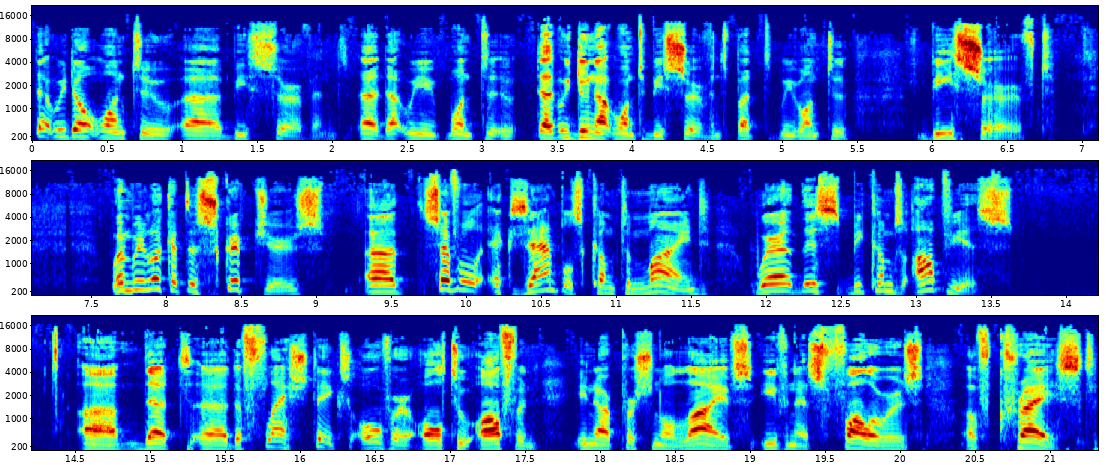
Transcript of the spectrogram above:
that we don't want to uh, be servants, uh, that we want to, that we do not want to be servants, but we want to be served. When we look at the scriptures, uh, several examples come to mind where this becomes obvious. Uh, that uh, the flesh takes over all too often in our personal lives, even as followers of Christ.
